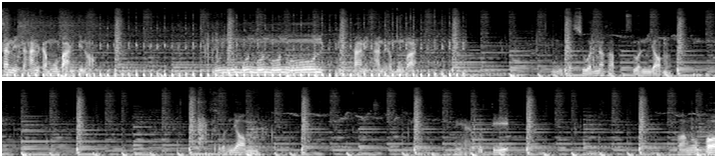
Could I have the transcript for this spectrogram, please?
ท่านนี่ก็หันกับหมู่บ้านพี่น้องหมุนหมุนหมุนหมุนหมุนหมุนทางนี่หันกับหมู่บ้าน สวนนะครับ สวนยอม สวนยอมนี่ฮะกุฏิของหลวงพ่อ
